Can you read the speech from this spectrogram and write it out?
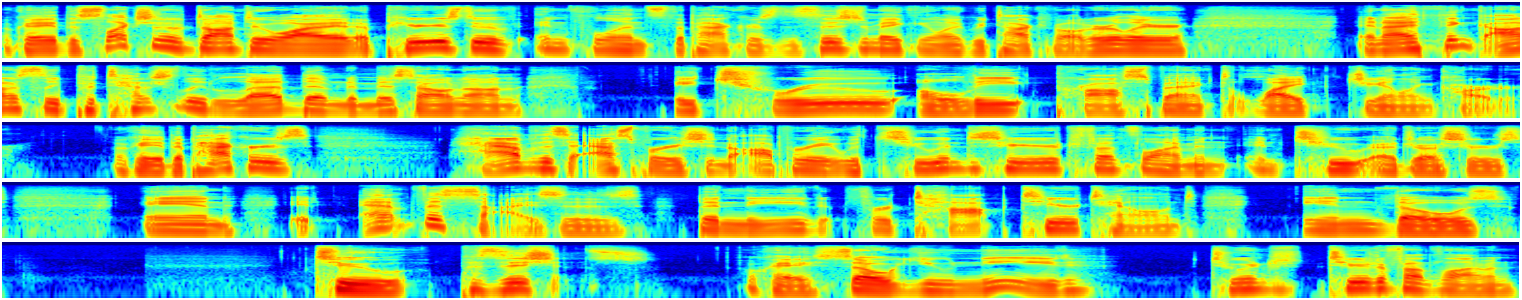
Okay, the selection of Dante Wyatt appears to have influenced the Packers' decision making, like we talked about earlier. And I think honestly potentially led them to miss out on a true elite prospect like Jalen Carter. Okay, the Packers have this aspiration to operate with two interior defense linemen and two edge rushers, and it emphasizes the need for top tier talent in those two positions. Okay, so you need two interior defense linemen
